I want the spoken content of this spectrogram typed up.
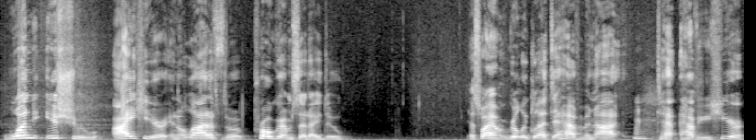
one issue I hear in a lot of the programs that I do, that's why I'm really glad to have Menat mm. to have you here,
